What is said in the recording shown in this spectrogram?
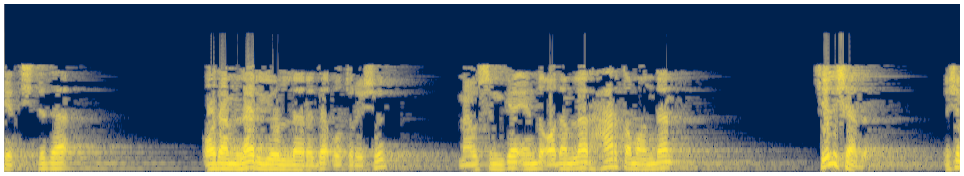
ketishdida odamlar yo'llarida o'tirishib mavsumga endi odamlar har tomondan kelishadi. O'sha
